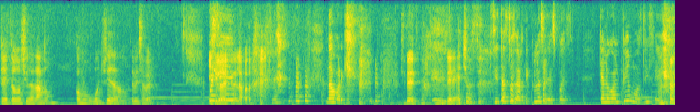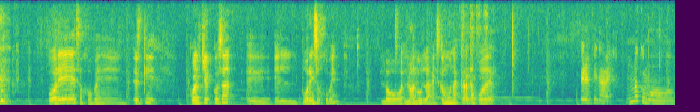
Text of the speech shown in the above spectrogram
Que todo ciudadano, como buen ciudadano, debe saber. Pues y si lo detiene la patrona, No, porque si te, tus derechos. citas tus artículos y después que lo golpeemos, dice. Por eso, joven. Es que cualquier cosa, eh, el por eso, joven, lo, lo anula. Es como una carta Sí, sí, sí, poder. sí. Pero en fin, a ver, uno como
